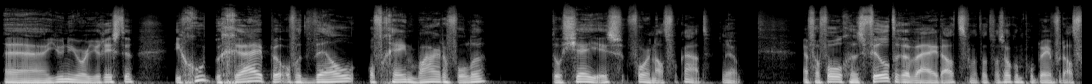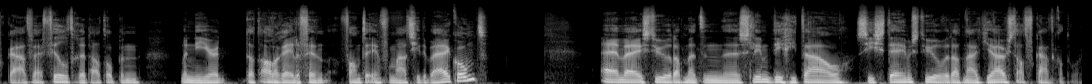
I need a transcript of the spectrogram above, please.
eh, junior juristen. Die goed begrijpen of het wel of geen waardevolle dossier is voor een advocaat. Ja. En vervolgens filteren wij dat. Want dat was ook een probleem voor de advocaat. Wij filteren dat op een manier dat alle relevante informatie erbij komt. En wij sturen dat met een eh, slim digitaal systeem. Sturen we dat naar het juiste advocaatkantoor.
